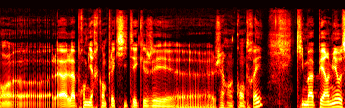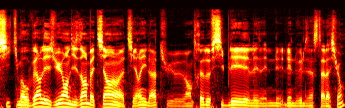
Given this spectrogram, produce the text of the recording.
euh, la, première complexité que j'ai euh, j'ai rencontrée, qui m'a permis aussi, qui m'a ouvert les yeux en disant, bah tiens Thierry, là, tu es en train de cibler les, les- les nouvelles installations,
